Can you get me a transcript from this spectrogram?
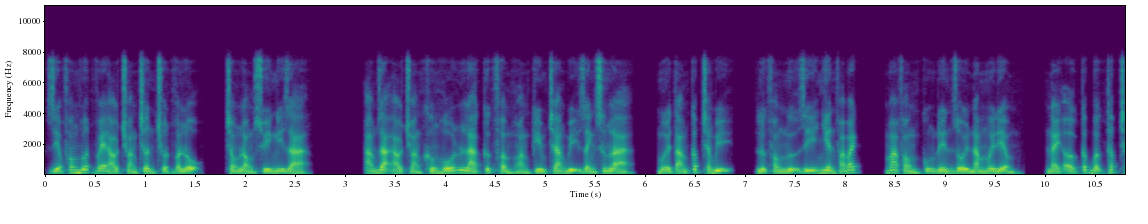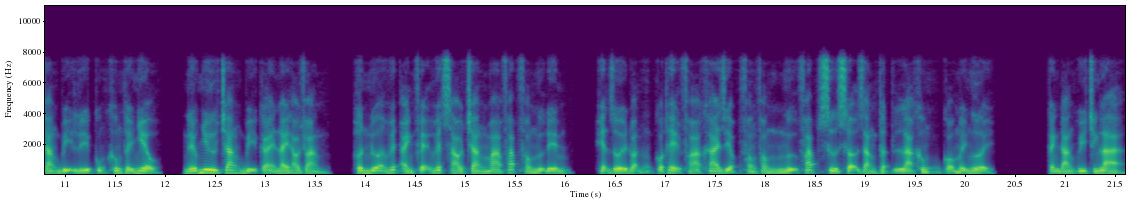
Diệp phong nuốt ve áo choàng chân chuột văn lộ, trong lòng suy nghĩ ra. Ám dạ áo choàng không hố là cực phẩm hoàng kim trang bị danh xưng là mười tám cấp trang bị, lực phòng ngự dĩ nhiên phá bách, ma phòng cũng đến rồi năm mươi điểm, này ở cấp bậc thấp trang bị lý cũng không thấy nhiều, nếu như trang bị cái này áo choàng, hơn nữa huyết ảnh phệ huyết sáo trang ma pháp phòng ngự đếm, hiện giới đoạn có thể phá khai diệp phong phòng ngự pháp sư sợ rằng thật là không có mấy người canh đáng quý chính là,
